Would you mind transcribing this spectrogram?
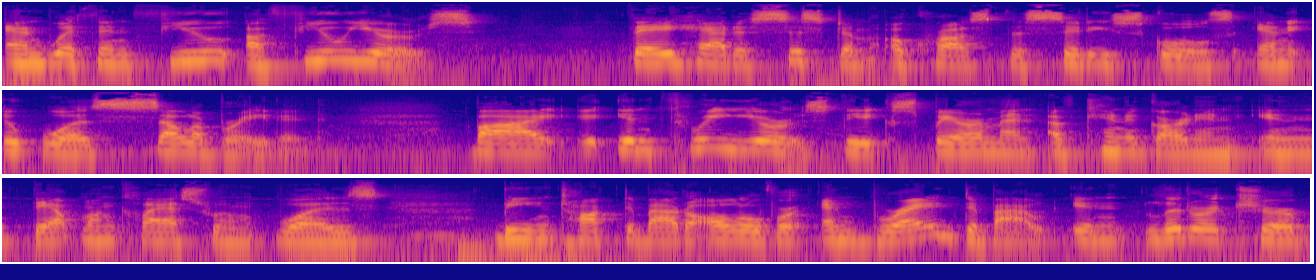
And within few a few years they had a system across the city schools and it was celebrated by in 3 years the experiment of kindergarten in that one classroom was being talked about all over and bragged about in literature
